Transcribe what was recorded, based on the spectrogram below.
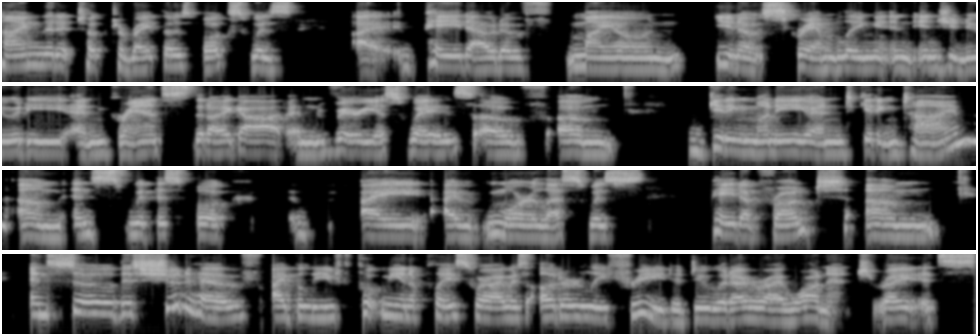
time that it took to write those books was I paid out of my own you know scrambling and ingenuity and grants that I got and various ways of um, getting money and getting time. Um, and with this book, I I more or less was paid up front. Um, and so this should have, I believe, put me in a place where I was utterly free to do whatever I wanted, right? It's,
